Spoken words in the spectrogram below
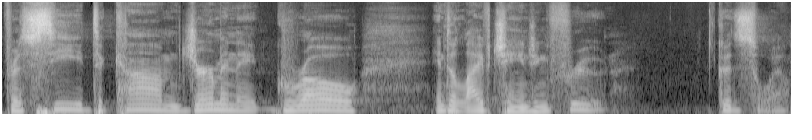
for seed to come, germinate, grow into life changing fruit. Good soil.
